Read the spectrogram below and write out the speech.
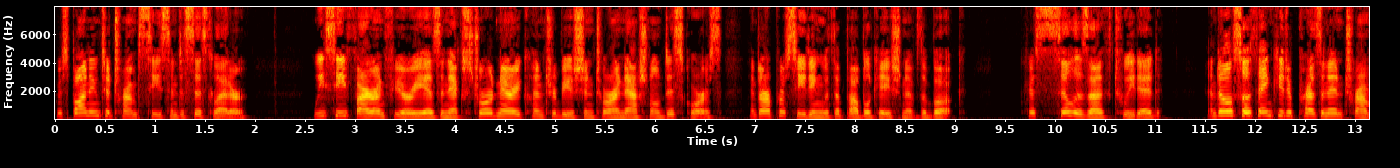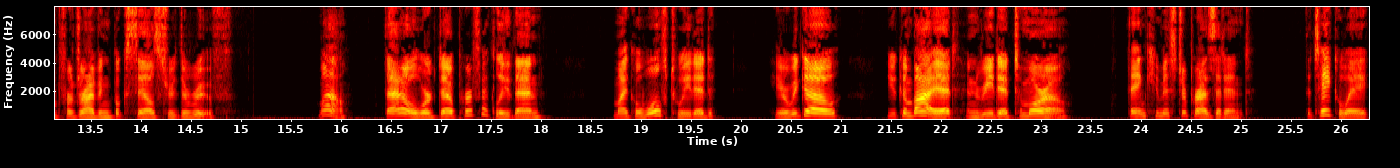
responding to Trump's cease and desist letter. We see Fire and Fury as an extraordinary contribution to our national discourse and are proceeding with the publication of the book. Chris Cillizza tweeted, and also thank you to President Trump for driving book sales through the roof. Well, that all worked out perfectly then. Michael Wolff tweeted, Here we go. You can buy it and read it tomorrow. Thank you, Mr. President. The takeaway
